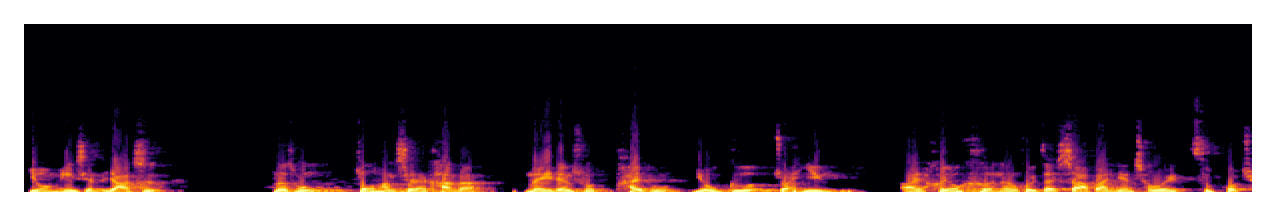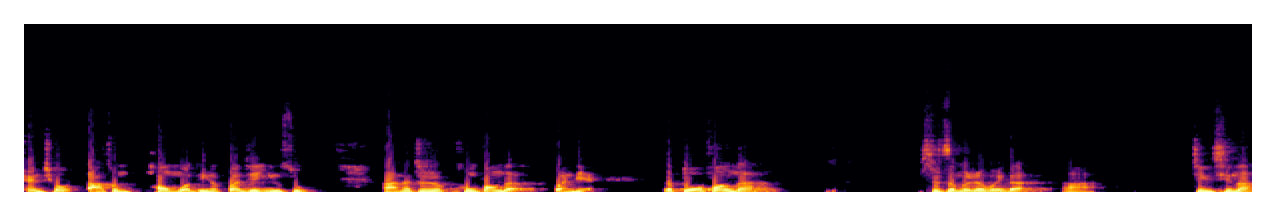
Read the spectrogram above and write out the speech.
有明显的压制。那从中长期来看呢，美联储态度由鸽转鹰，啊，很有可能会在下半年成为刺破全球大宗泡沫的一个关键因素，啊，那这是空方的观点。那多方呢是这么认为的啊。近期呢，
